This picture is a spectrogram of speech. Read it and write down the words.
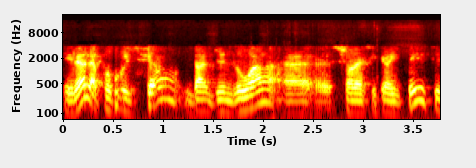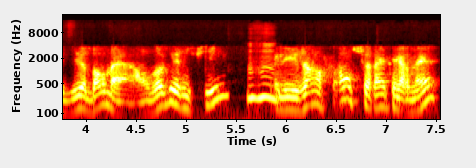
Et là, la proposition d'une loi euh, sur la sécurité, c'est de dire, bon, ben, on va vérifier mm-hmm. que les gens font sur Internet.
